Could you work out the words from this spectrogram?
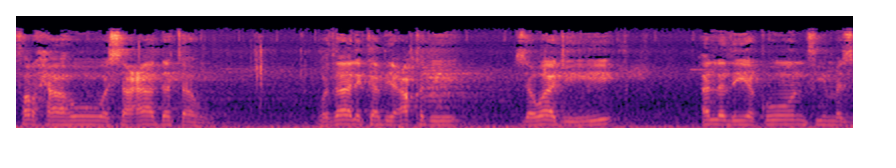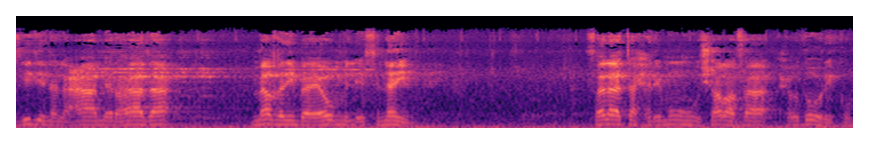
فرحه وسعادته وذلك بعقد زواجه الذي يكون في مسجدنا العامر هذا مغرب يوم الاثنين. فلا تحرموه شرف حضوركم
